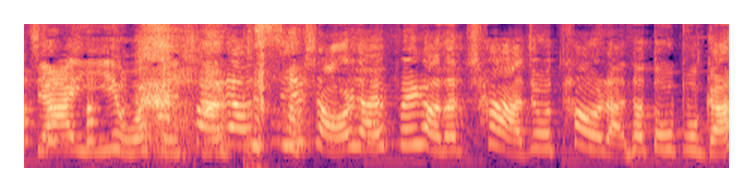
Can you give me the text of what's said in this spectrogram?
是加一，我也是。发量稀少，而且还非常的差，就是烫染他都不干。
